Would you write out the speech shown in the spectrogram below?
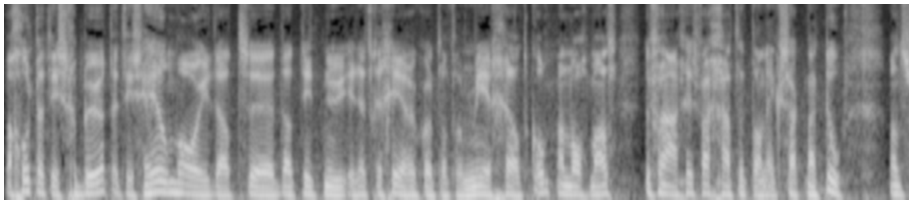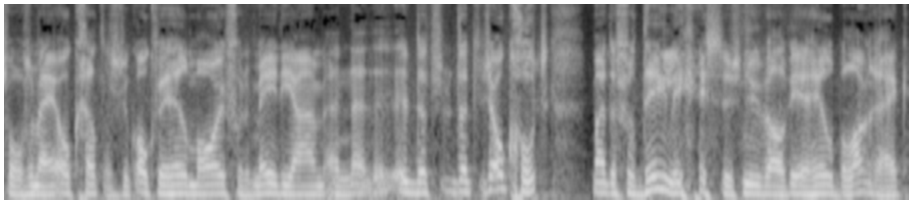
Maar goed, dat is gebeurd. Het is heel mooi dat, eh, dat dit nu in het regeerakkoord... dat er meer geld komt. Maar nogmaals, de vraag is, waar gaat het dan exact naartoe? Want volgens mij ook geld, dat is natuurlijk ook weer heel mooi... voor de media en eh, dat, dat is ook goed. Maar de verdeling is dus nu wel weer heel belangrijk...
